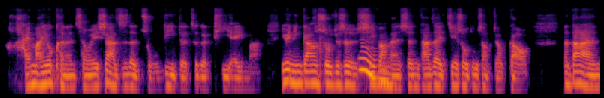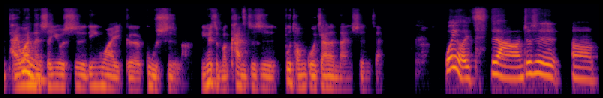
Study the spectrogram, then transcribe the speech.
还蛮有可能成为下肢的主力的这个 TA 吗？因为您刚刚说，就是西方男生他在接受度上比较高，嗯、那当然台湾男生又是另外一个故事嘛。你会怎么看？就是不同国家的男生在？我有一次啊，就是嗯、呃，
